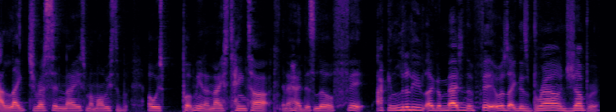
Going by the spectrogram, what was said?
I like dressing nice. My mom used to always put me in a nice tank top, and I had this little fit. I can literally like imagine the fit. It was like this brown jumper.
